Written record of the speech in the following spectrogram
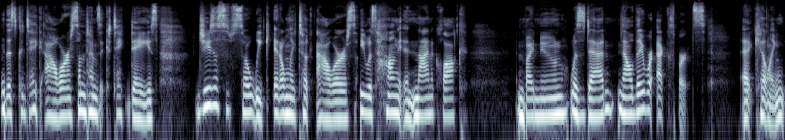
This could take hours, sometimes it could take days. Jesus is so weak, it only took hours. He was hung at nine o'clock and by noon was dead. Now, they were experts at killing.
